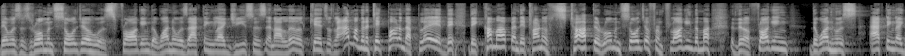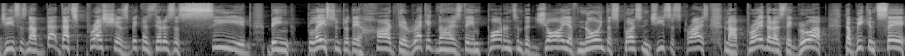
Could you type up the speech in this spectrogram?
There was this Roman soldier who was flogging the one who was acting like Jesus, and our little kids was like, I'm not going to take part in that play. They, they come up and they're trying to stop the Roman soldier from flogging the, the flogging the one who's acting like Jesus. Now, that, that's precious because there is a seed being placed into their heart. They recognize the importance and the joy of knowing this person, Jesus Christ. And I pray that as they grow up, that we can say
